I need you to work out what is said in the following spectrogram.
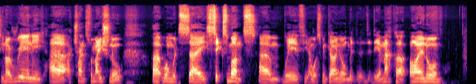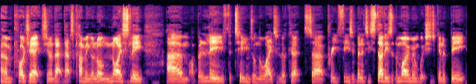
you know, really uh, a transformational uh, one would say six months um, with you know what's been going on with the, the Amapa iron ore um, project. You know that that's coming along nicely. Um, I believe the team's on the way to look at uh, pre-feasibility studies at the moment, which is going to be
